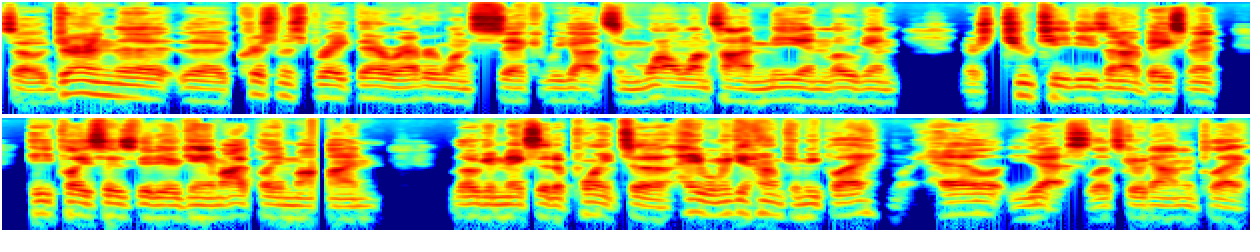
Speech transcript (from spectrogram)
So during the the Christmas break there, where everyone's sick, we got some one on one time. Me and Logan. There's two TVs in our basement he plays his video game i play mine logan makes it a point to hey when we get home can we play I'm like hell yes let's go down and play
